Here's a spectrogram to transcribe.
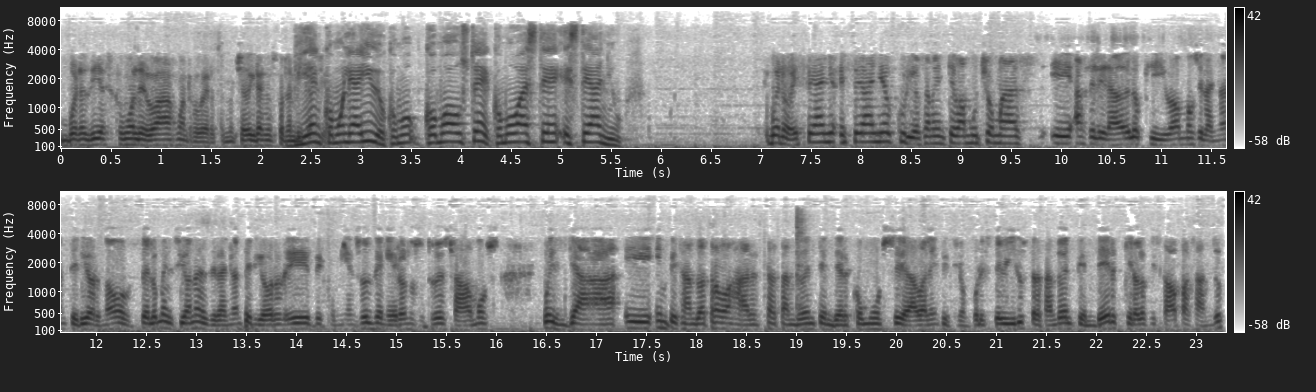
Buenos días, ¿cómo le va Juan Roberto? Muchas gracias por la invitación. Bien, ¿cómo le ha ido? ¿Cómo, cómo va usted? ¿Cómo va este, este año? Bueno, este año, este año curiosamente va mucho más eh, acelerado de lo que íbamos el año anterior, ¿no? Usted lo menciona, desde el año anterior, eh, de comienzos de enero, nosotros estábamos pues ya eh, empezando a trabajar, tratando de entender cómo se daba la infección por este virus, tratando de entender qué era lo que estaba pasando.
